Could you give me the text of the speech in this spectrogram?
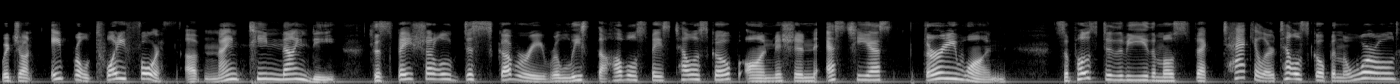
which on April 24th of 1990, the Space Shuttle Discovery released the Hubble Space Telescope on mission STS-31 Supposed to be the most spectacular telescope in the world,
